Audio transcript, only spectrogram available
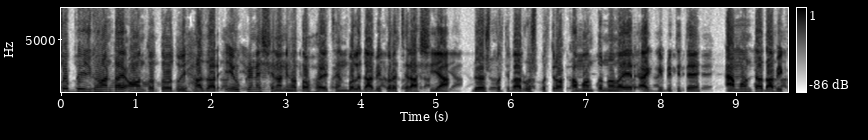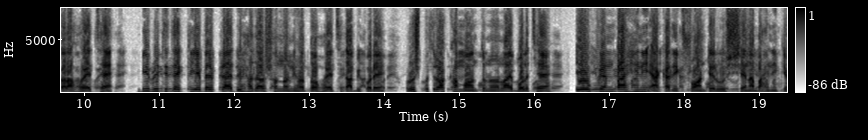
চব্বিশ ঘন্টায় অন্তত দুই হাজার ইউক্রেনের সেনা নিহত হয়েছেন বলে দাবি করেছে রাশিয়া। বৃহস্পতিবার রুশ প্রতিরক্ষা মন্ত্রণালয়ের এক বিবৃতিতে এমনটা দাবি করা হয়েছে। বিবৃতিতে কিয়েবের প্রায় দুই হাজার সৈন্য নিহত হয়েছে দাবি করে রুশ প্রতিরক্ষা মন্ত্রণালয় বলেছে, ইউক্রেন বাহিনী একাধিক ফ্রন্টে রুশ সেনাবাহিনীকে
